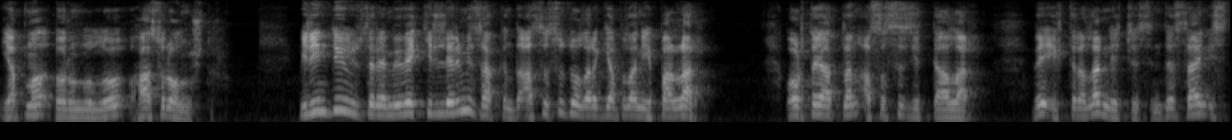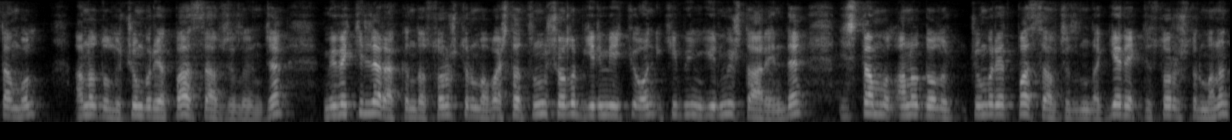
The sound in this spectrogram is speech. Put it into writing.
yapma sorumluluğu hasıl olmuştur. Bilindiği üzere müvekkillerimiz hakkında asılsız olarak yapılan ihbarlar, ortaya atılan asılsız iddialar ve iftiralar neticesinde Sayın İstanbul Anadolu Cumhuriyet Başsavcılığınca müvekkiller hakkında soruşturma başlatılmış olup 22.10.2023 tarihinde İstanbul Anadolu Cumhuriyet Başsavcılığında gerekli soruşturmanın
